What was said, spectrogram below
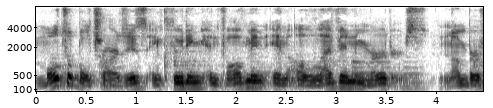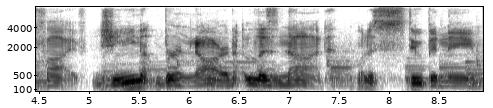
multiple charges, including involvement in 11 murders. Number 5. Jean Bernard Lasnaud. What a stupid name.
